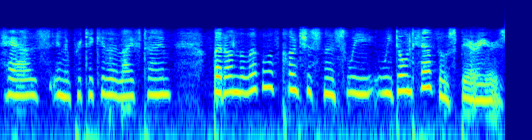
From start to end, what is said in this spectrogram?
has in a particular lifetime. But on the level of consciousness, we, we don't have those barriers.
